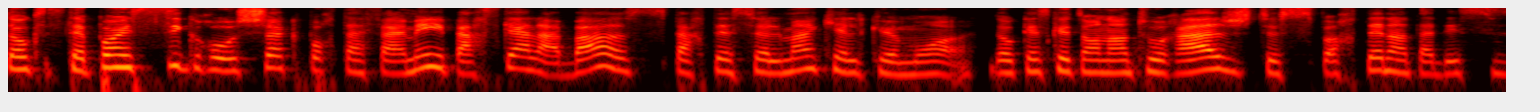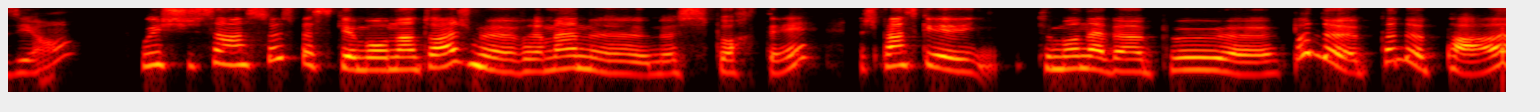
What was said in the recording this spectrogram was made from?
Donc, c'était pas un si gros choc pour ta famille parce qu'à la base, tu partais seulement quelques mois. Donc, est-ce que ton entourage te supportait dans ta décision? Oui, je suis senseuse parce que mon entourage me, vraiment me, supportait. Je pense que tout le monde avait un peu, euh, pas, de, pas de peur,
